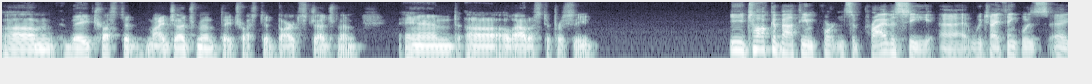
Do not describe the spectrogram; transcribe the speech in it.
Um, they trusted my judgment. They trusted Bart's judgment, and uh, allowed us to proceed. You talk about the importance of privacy, uh, which I think was a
